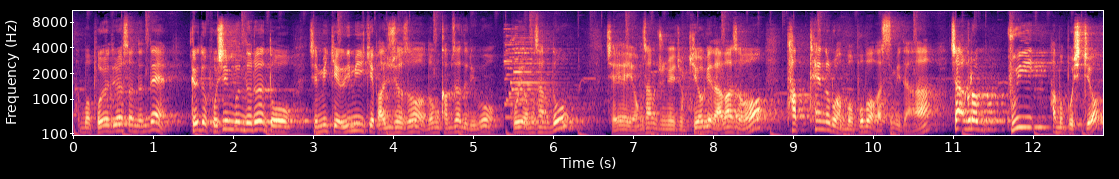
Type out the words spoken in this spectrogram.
한번 보여드렸었는데 그래도 보신 분들은 또 재밌게 의미 있게 봐주셔서 너무 감사드리고 그 영상도 제 영상 중에 좀 기억에 남아서 top 10으로 한번 뽑아봤습니다. 자 그럼 9위 한번 보시죠.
